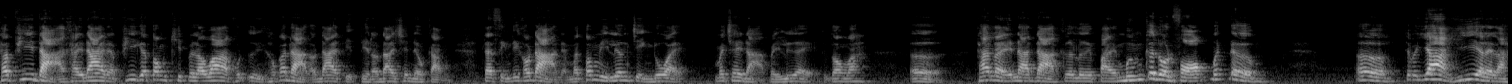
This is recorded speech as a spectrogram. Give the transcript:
ถ้าพี่ด่าใครได้เนี่ยพี่ก็ต้องคิดไปแล้วว่าคนอื่นเขาก็ด่าเราได้ติดเตียนเราได้เช่นเดียวกัน แต่สิ่งที่เขาด่าเนี่ยมันต้องมีเรื่องจริงด้วย ไม่ใช่ด่าไปเรื่อย ถูกต้องปะเออ ถ้าไหนนาด่าเกินเลยไป มึงก็โดนฟ้องเหมือนเดิม เออ จะไปยากเฮียอะไรล่ะ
